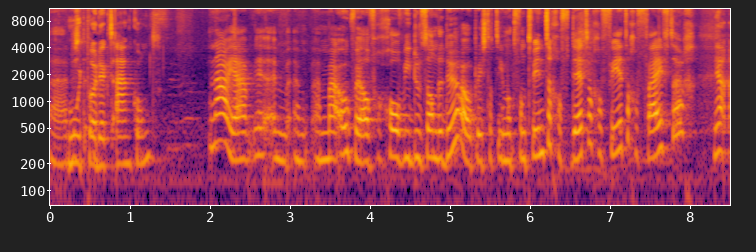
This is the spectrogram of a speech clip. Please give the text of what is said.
Hoe dus het product aankomt. Nou ja, eh, em, em, maar ook wel van, goh, wie doet dan de deur open? Is dat iemand van 20 of 30 of 40 of 50? Ja.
